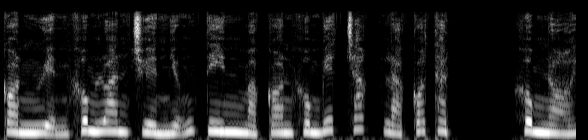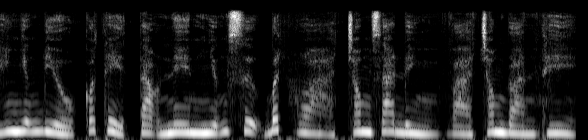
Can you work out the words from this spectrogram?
Con nguyện không loan truyền những tin mà con không biết chắc là có thật, không nói những điều có thể tạo nên những sự bất hòa trong gia đình và trong đoàn thể.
